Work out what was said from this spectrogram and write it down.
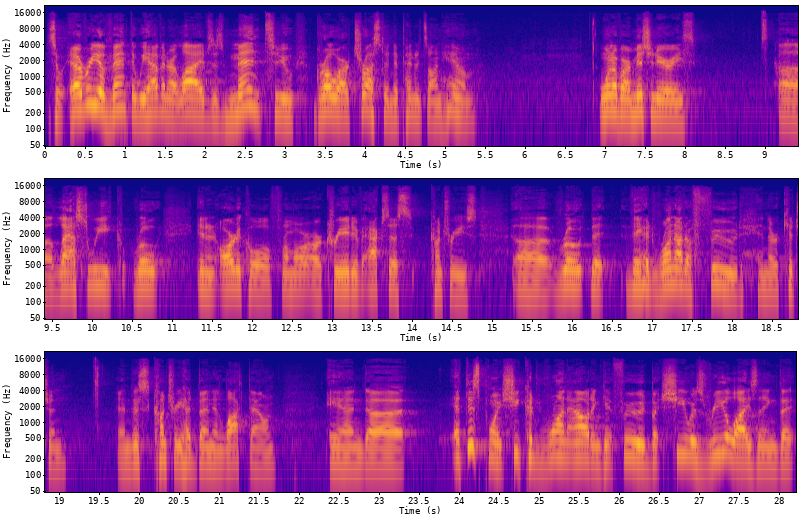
So, every event that we have in our lives is meant to grow our trust and dependence on Him. One of our missionaries uh, last week wrote in an article from our, our creative access countries, uh, wrote that they had run out of food in their kitchen, and this country had been in lockdown. And uh, at this point, she could run out and get food, but she was realizing that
